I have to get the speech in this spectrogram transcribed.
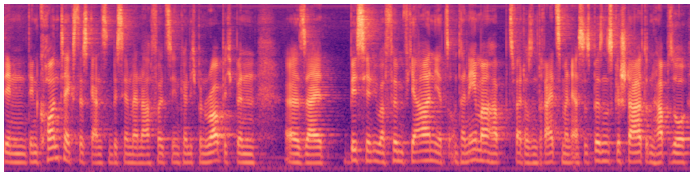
den, den Kontext des Ganzen ein bisschen mehr nachvollziehen könnt. Ich bin Rob, ich bin äh, seit bisschen über fünf Jahren jetzt Unternehmer, habe 2013 mein erstes Business gestartet und habe so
